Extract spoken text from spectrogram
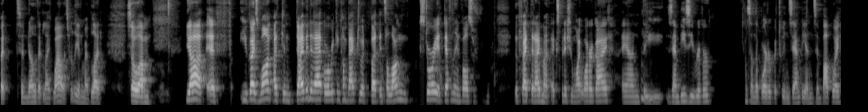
but to know that, like, wow, it's really in my blood. So, um, yeah, if you guys want, I can dive into that, or we can come back to it. But it's a long story. It definitely involves the fact that I'm an expedition whitewater guide, and the Zambezi River is on the border between Zambia and Zimbabwe.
